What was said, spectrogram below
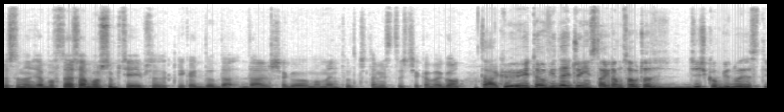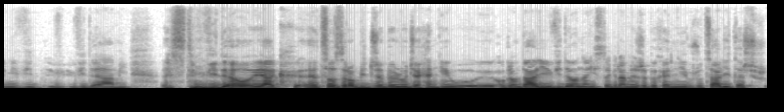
przesunąć albo wstecz, albo szybciej przeklikać do da, dalszego momentu, czy tam jest coś ciekawego. Tak, i to widać, że Instagram cały czas gdzieś kombinuje z tymi wi wideami, z tym wideo, jak, e, co zrobić, żeby ludzie chętniej e, oglądali wideo na Instagramie, żeby chętniej wrzucali też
